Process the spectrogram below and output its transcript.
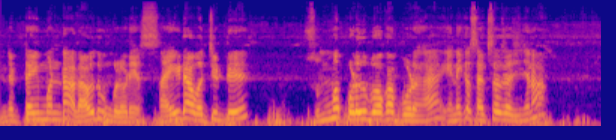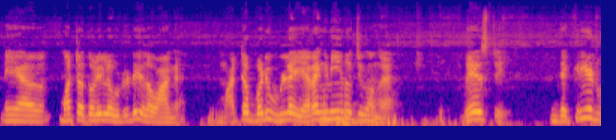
என்டர்டைன்மெண்ட்டாக அதாவது உங்களுடைய சைடாக வச்சுட்டு சும்மா பொழுதுபோக்காக போடுங்க. என்றைக்கும் சக்ஸஸ் ஆச்சுன்னா நீங்கள் மற்ற தொழிலை விட்டுட்டு இதில் வாங்க. மற்றபடி உள்ளே இறங்குனீங்கன்னு வச்சுக்கோங்க. வேஸ்ட்டு இந்த கிரியேட்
